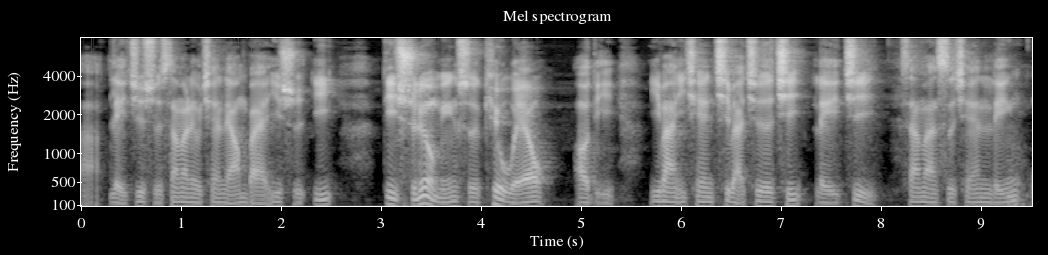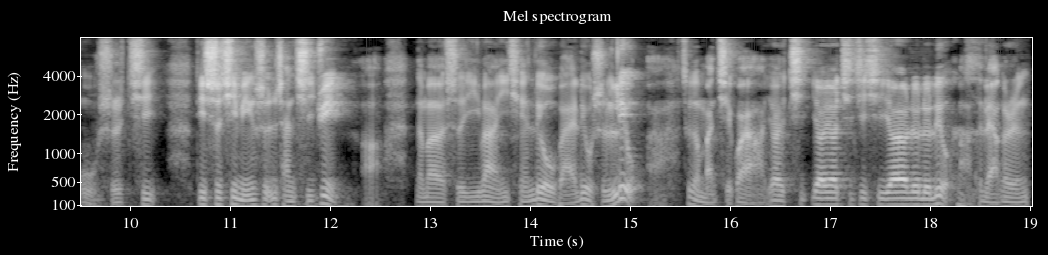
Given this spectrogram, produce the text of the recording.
啊，累计是三万六千两百一十一。第十六名是 Q5L 奥迪，一万一千七百七十七，累计三万四千零五十七。第十七名是日产奇骏啊，那么是一万一千六百六十六啊，这个蛮奇怪啊，幺七幺幺七七七幺幺六六六啊，这两个人，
